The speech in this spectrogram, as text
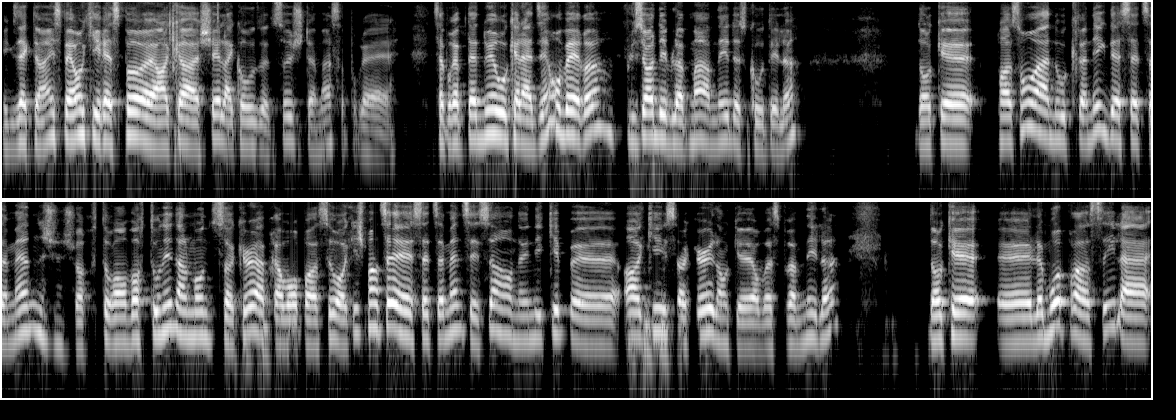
Exactement. Espérons qu'il ne reste pas en KHL à cause de ça, justement. Ça pourrait, ça pourrait peut-être nuire aux Canadiens. On verra. Plusieurs développements à venir de ce côté-là. Donc, euh, passons à nos chroniques de cette semaine. Je, on va retourner dans le monde du soccer après avoir passé au hockey. Je pense que euh, cette semaine, c'est ça. On a une équipe euh, hockey-soccer, donc on va se promener là. Donc, le mois passé, la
